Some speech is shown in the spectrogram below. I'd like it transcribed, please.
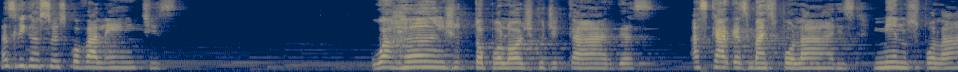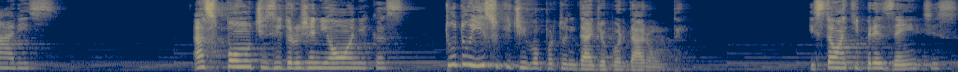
as ligações covalentes, o arranjo topológico de cargas, as cargas mais polares, menos polares, as pontes hidrogeniônicas, tudo isso que tive a oportunidade de abordar ontem estão aqui presentes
